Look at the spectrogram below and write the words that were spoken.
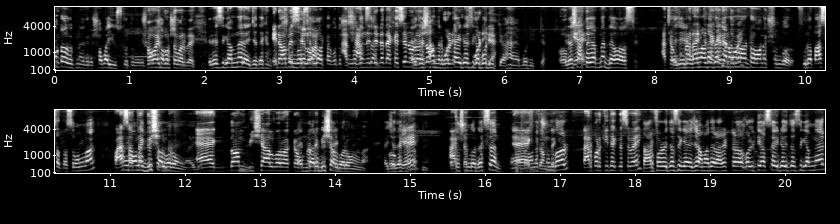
মোটা হোক না করে সবাই ইউজ করতে পারবে সবাই করতে পারবে আপনার এই যে দেখেন এটা হবে সেলারটা কত সুন্দর সামনে যেটা দেখাচ্ছেন ওটা হলো বডিটা হ্যাঁ বডিটা হ্যাঁ, সাথে আপনার দেওয়া আছে। আচ্ছা ওনাটা দেখেন। ওনাটা অনেক সুন্দর। পুরো পাঁচ হাত আছে ওনা পাঁচ হাত অনেক বিশাল বড় ওনা একদম বিশাল বড় একটা ওনা বিশাল বড় ওনা এই যে দেখেন আপনি কত আচ্ছা। সুন্দর দেখছেন? অনেক সুন্দর। তারপর কি থাকতেছে ভাই? তারপর কি এই যে আমাদের আরেকটা কোয়ালিটি আছে এটা হচ্ছে কি আপনার?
